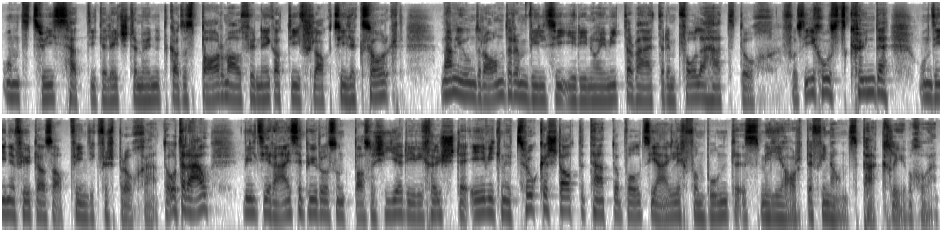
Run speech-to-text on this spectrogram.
Und die Swiss hat in den letzten Monaten gerade ein paar Mal für Negativschlagzeilen gesorgt, nämlich unter anderem, weil sie ihre neuen Mitarbeiter empfohlen hat, doch von sich aus zu künden und ihnen für das Abfindung versprochen hat. Oder auch, weil sie Reisebüros und Passagiere ihre Kosten ewig nicht zurückerstattet hat, obwohl sie eigentlich vom Bund ein Milliarden-Finanzpäckchen bekommen hat.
